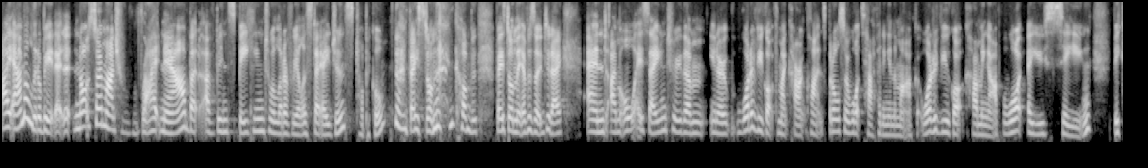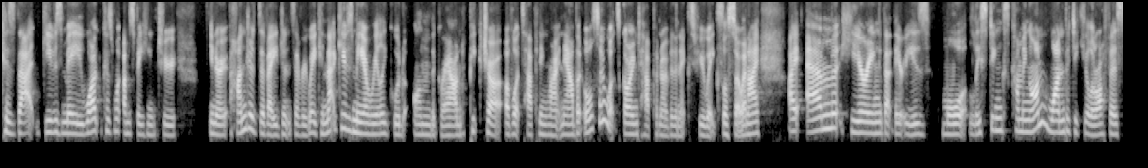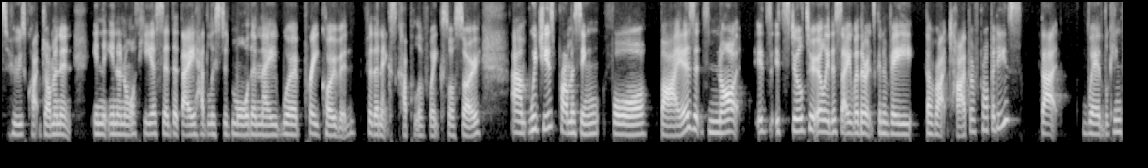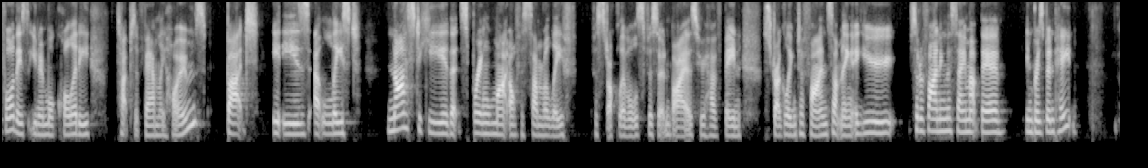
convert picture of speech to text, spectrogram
I am a little bit, uh, not so much right now, but I've been speaking to a lot of real estate agents, topical, based on the based on the episode today, and I'm always saying to them, you know, what have you got for my current clients, but also what's happening in the market? What have you got coming up? What are you seeing? Because that gives me what because I'm speaking to you know, hundreds of agents every week. And that gives me a really good on the ground picture of what's happening right now, but also what's going to happen over the next few weeks or so. And I I am hearing that there is more listings coming on. One particular office who's quite dominant in the inner north here said that they had listed more than they were pre COVID for the next couple of weeks or so, um, which is promising for buyers. It's not, it's, it's still too early to say whether it's going to be the right type of properties that we're looking for. These you know more quality types of family homes but it is at least nice to hear that spring might offer some relief for stock levels for certain buyers who have been struggling to find something. Are you sort of finding the same up there in Brisbane Pete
